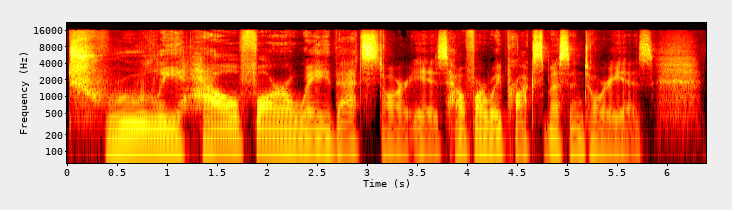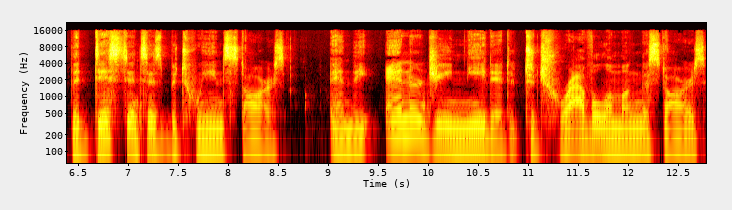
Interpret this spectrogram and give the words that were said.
truly how far away that star is, how far away Proxima Centauri is. The distances between stars and the energy needed to travel among the stars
